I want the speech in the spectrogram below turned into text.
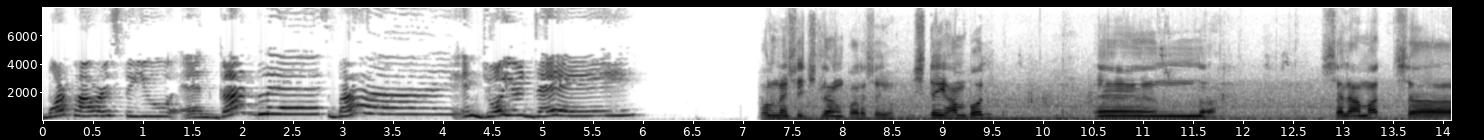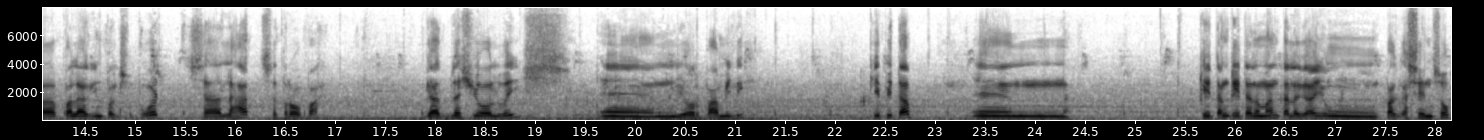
More powers to you and God bless! Bye! Enjoy your day! All message lang para sa iyo. Stay humble and uh, salamat sa palaging pag-support sa lahat, sa tropa. God bless you always and your family. Keep it up and kitang-kita naman talaga yung pag-asenso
